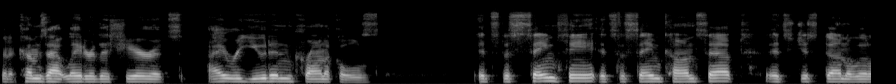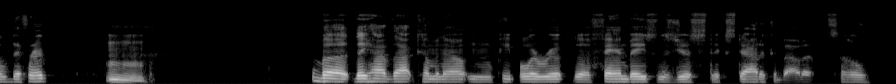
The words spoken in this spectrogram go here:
but it comes out later this year. It's Eiyuden Chronicles. It's the same thing. It's the same concept. It's just done a little different. Mm-hmm. But they have that coming out, and people are re- the fan base is just ecstatic about it. So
